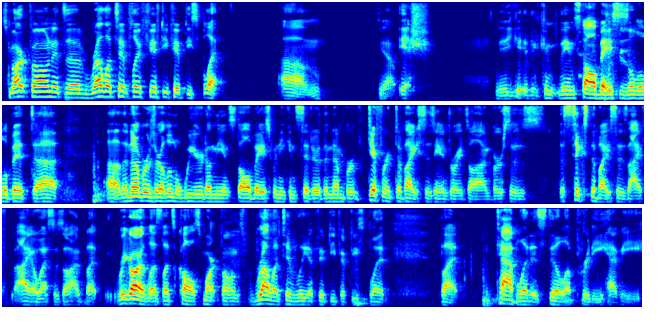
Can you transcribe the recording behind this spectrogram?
Smartphone, it's a relatively 50 50 split, um, you know, ish. The, the, the, install base is a little bit, uh, uh, the numbers are a little weird on the install base when you consider the number of different devices Android's on versus the six devices I, iOS is on. But regardless, let's call smartphones relatively a 50 50 split. But tablet is still a pretty heavy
